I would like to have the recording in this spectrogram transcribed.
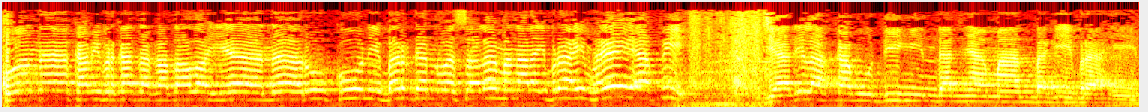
Kulna kami berkata kata Allah ya narukuni bardan wa salaman ala Ibrahim. Hei api! Jadilah kamu dingin dan nyaman bagi Ibrahim.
